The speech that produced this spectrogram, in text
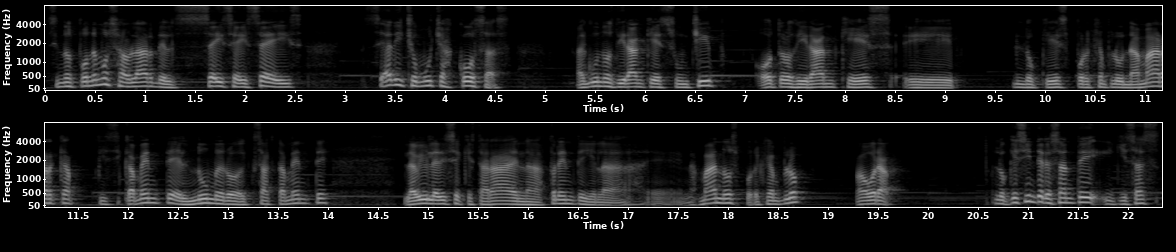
si nos ponemos a hablar del 666, se ha dicho muchas cosas. Algunos dirán que es un chip, otros dirán que es eh, lo que es, por ejemplo, una marca físicamente, el número exactamente. La Biblia dice que estará en la frente y en, las manos, por ejemplo. Ahora, lo que es interesante y quizás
